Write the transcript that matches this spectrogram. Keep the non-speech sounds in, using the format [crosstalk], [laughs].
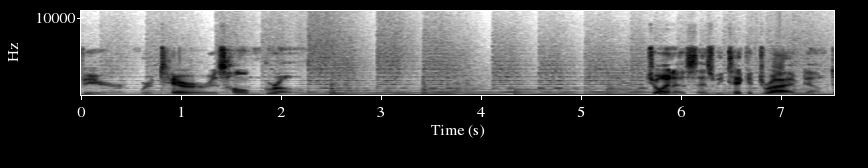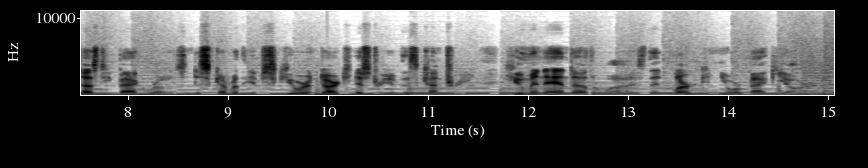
Fear, where terror is homegrown. Join us as we take a drive down dusty back roads and discover the obscure and dark history of this country, human and otherwise, that lurk in your backyard.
